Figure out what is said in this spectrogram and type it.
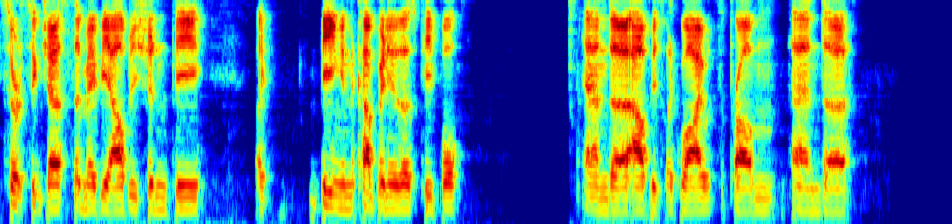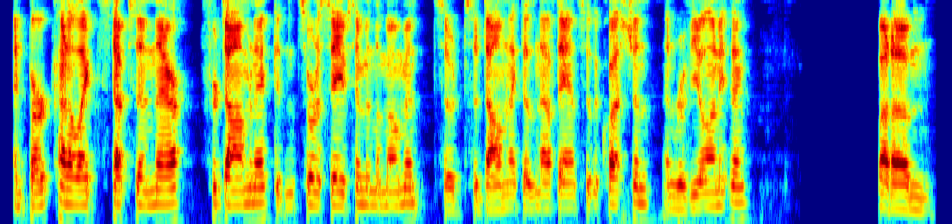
sort of suggests that maybe Albie shouldn't be like being in the company of those people and uh, Albie's like, "Why? What's the problem?" And uh, and Bert kind of like steps in there for Dominic and sort of saves him in the moment, so so Dominic doesn't have to answer the question and reveal anything. But um,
